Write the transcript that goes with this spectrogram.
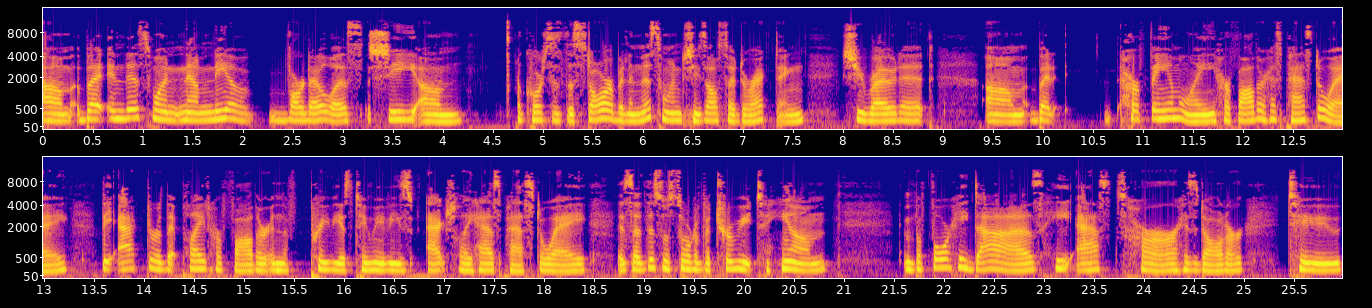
Um, but in this one, now Nia Vardalos, she, um, of course, is the star, but in this one, she's also directing. She wrote it. Um, but her family, her father has passed away. The actor that played her father in the previous two movies actually has passed away. And so this was sort of a tribute to him. And before he dies, he asks her, his daughter, to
